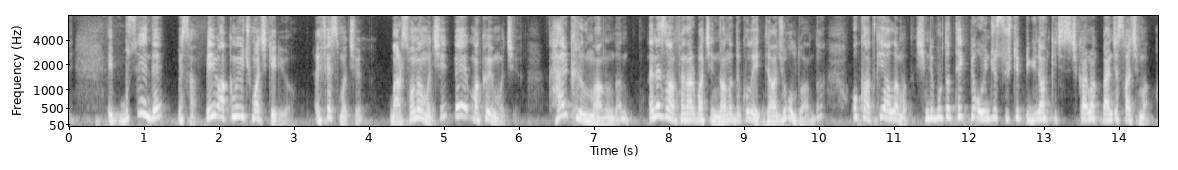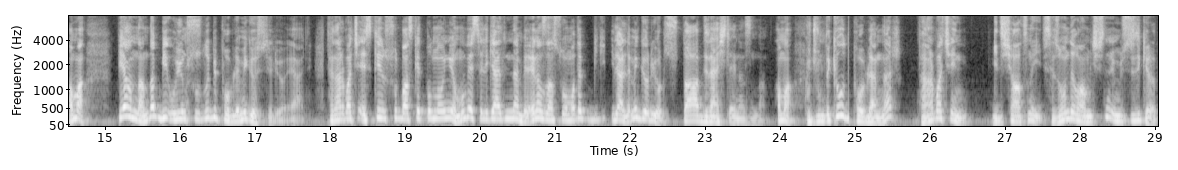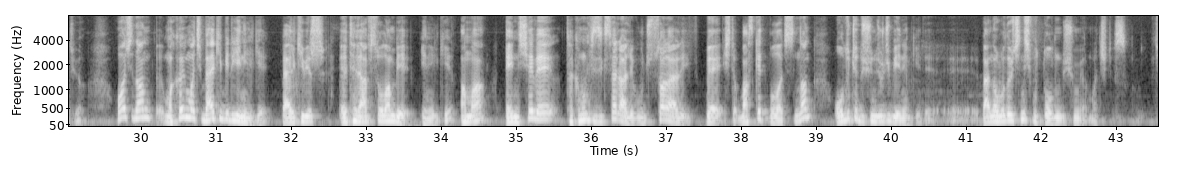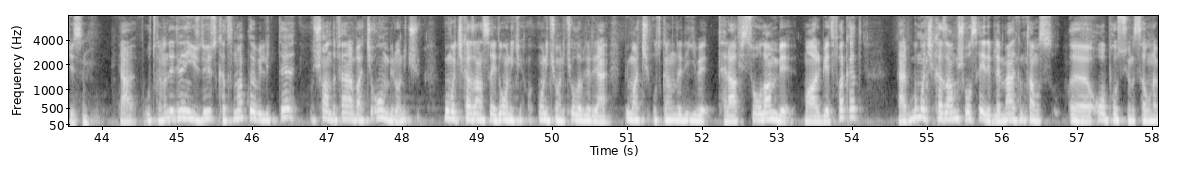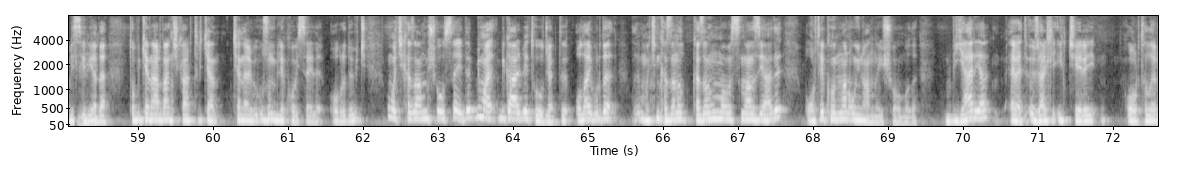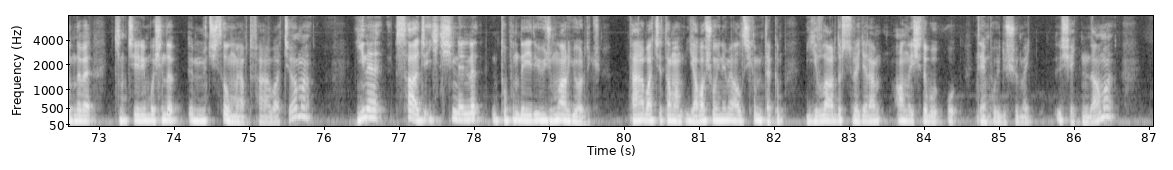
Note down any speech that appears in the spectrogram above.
e, bu sene de mesela benim aklıma 3 maç geliyor. Efes maçı, Barcelona maçı ve Maccabi maçı. Her kırılma anından ne zaman Fenerbahçe'nin Nando De Colo'ya ihtiyacı olduğu anda o katkıyı alamadı. Şimdi burada tek bir oyuncu suçlayıp bir günah keçisi çıkarmak bence saçma. Ama bir yandan da bir uyumsuzluğu bir problemi gösteriyor yani. Fenerbahçe eski usul basketbolunu oynuyor mu? Veseli geldiğinden beri en azından soğumada bir ilerleme görüyoruz. Daha dirençli en azından. Ama hücumdaki o problemler Fenerbahçe'nin gidişatını sezon devamı için ümitsizlik yaratıyor. O açıdan Makabi maçı belki bir yenilgi, belki bir e, telafisi olan bir yenilgi ama endişe ve takımın fiziksel hali, vücutsal hali ve işte basketbol açısından oldukça düşündürücü bir yenilgiydi. E, ben Obradovic'in hiç mutlu olduğunu düşünmüyorum açıkçası. Kesin. Ya Utkan'ın dediğine %100 katılmakla birlikte şu anda Fenerbahçe 11-13 bu maçı kazansaydı 12 12-12 olabilirdi. Yani bir maç Utkan'ın dediği gibi telafisi olan bir mağlubiyet fakat yani bu maçı kazanmış olsaydı bile Malcolm Thomas e, o pozisyonu savunabilseydi ya da topu kenardan çıkartırken kenara bir uzun bile koysaydı Obradovic bu maçı kazanmış olsaydı bir, ma- bir galibiyet olacaktı. Olay burada e, maçın kazanılıp kazanılmamasından ziyade ortaya konulan oyun anlayışı olmalı. Yer yer evet özellikle ilk çeyreğin ortalarında ve ikinci çeyreğin başında e, müthiş savunma yaptı Fenerbahçe ama yine sadece iki kişinin eline topun değdiği hücumlar gördük. Fenerbahçe tamam yavaş oynamaya alışkın bir takım. Yıllardır süre gelen anlayışı da bu o tempoyu düşürmek şeklinde ama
